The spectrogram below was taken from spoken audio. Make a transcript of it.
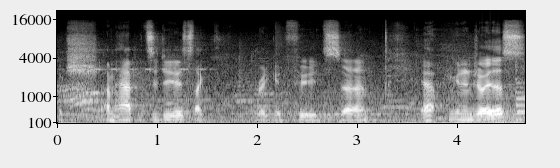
which I'm happy to do. It's like really good food. So yeah, we're gonna enjoy this.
